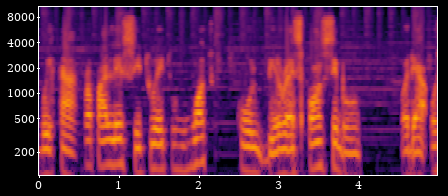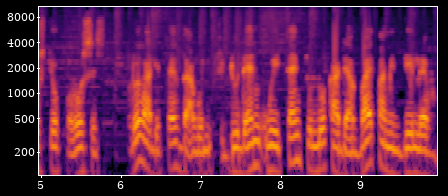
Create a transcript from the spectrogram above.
we can properly situate what could be responsible for their osteoporosis. Those are the tests that we need to do. Then we tend to look at their vitamin D level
